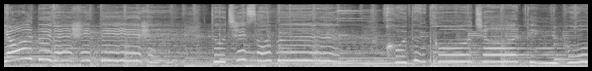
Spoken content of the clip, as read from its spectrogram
याद रहते हैं तुझे सब, खुद को जाती भूल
